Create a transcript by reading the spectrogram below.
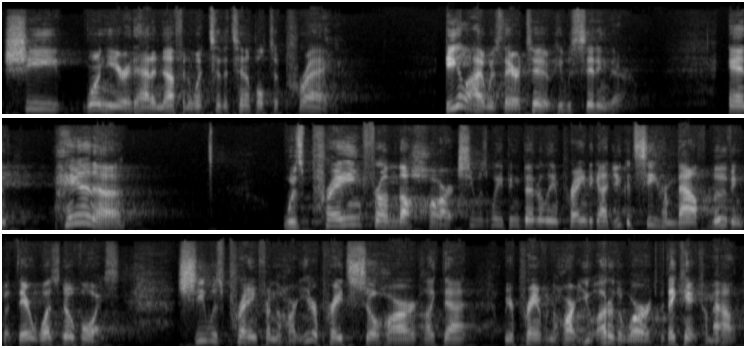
she one year had had enough and went to the temple to pray. Eli was there too. He was sitting there. And Hannah was praying from the heart. She was weeping bitterly and praying to God. You could see her mouth moving, but there was no voice. She was praying from the heart. You ever prayed so hard like that? We you're praying from the heart. You utter the words, but they can't come out.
